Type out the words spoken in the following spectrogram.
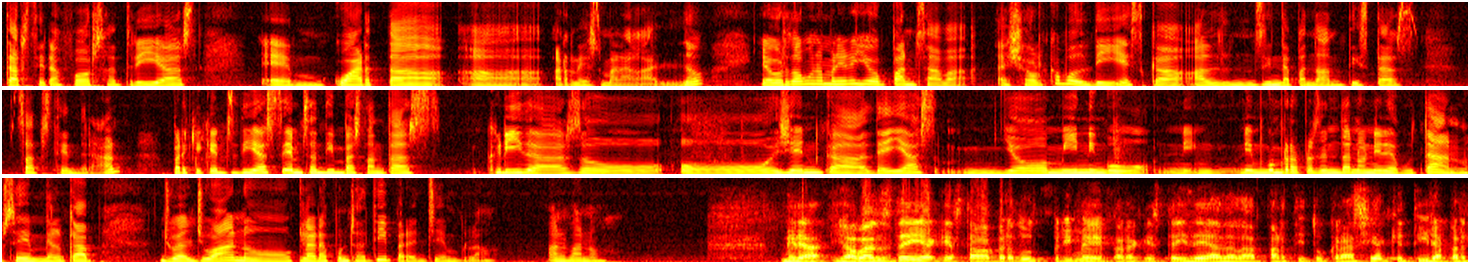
tercera força Trias, eh, quarta eh, Ernest Maragall. No? Llavors, d'alguna manera, jo pensava, això el que vol dir és que els independentistes s'abstindran? Perquè aquests dies hem sentit bastantes crides o, o gent que deies jo a mi ningú, ningú, ningú em representa, no aniré a votar. No sé, el cap Joel Joan o Clara Ponsatí, per exemple. Albano. Mira, jo abans deia que estava perdut, primer, per aquesta idea de la partitocràcia, que tira per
